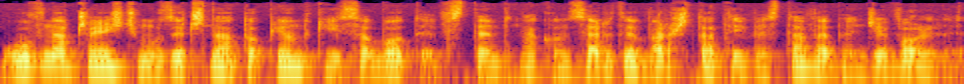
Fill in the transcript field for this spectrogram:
Główna część muzyczna to piątki i soboty. Wstęp na koncerty, warsztaty i wystawę będzie wolny.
